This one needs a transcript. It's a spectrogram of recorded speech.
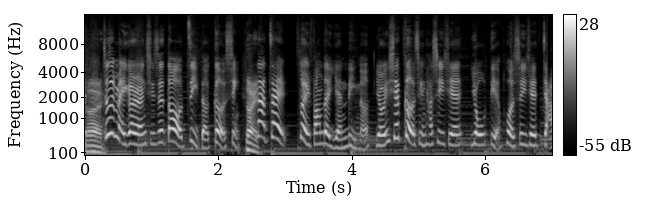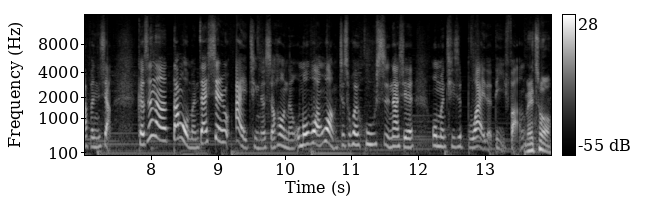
对，就是每个人其实都有自己的个性。对，那在对方的眼里呢，有一些个性，它是一些优点或者是一些加分项。可是呢，当我们在陷入爱情的时候呢，我们往往就是会忽视那些我们其实不爱的地方。没错，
